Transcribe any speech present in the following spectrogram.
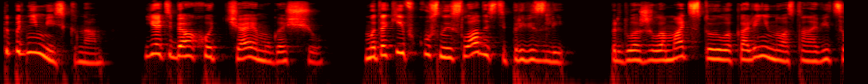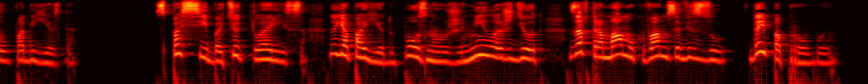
ты поднимись к нам. Я тебя хоть чаем угощу. Мы такие вкусные сладости привезли», – предложила мать, стоило Калинину остановиться у подъезда. «Спасибо, тетя Лариса, но я поеду, поздно уже, Мила ждет. Завтра маму к вам завезу, дай попробую».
